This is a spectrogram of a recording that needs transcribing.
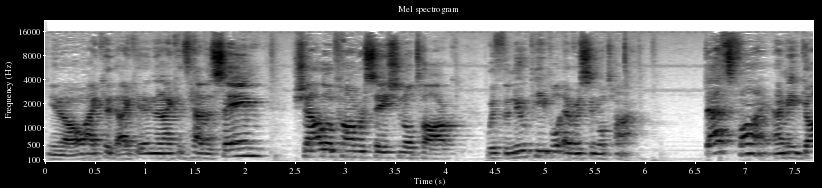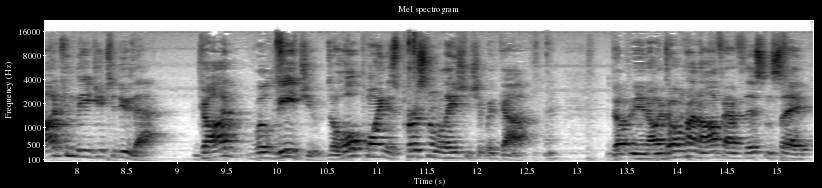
You know, I could, I could, and then I could have the same shallow conversational talk with the new people every single time. That's fine. I mean, God can lead you to do that. God will lead you. The whole point is personal relationship with God. Don't, you know, don't run off after this and say,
